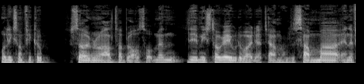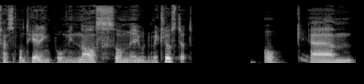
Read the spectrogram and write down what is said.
och liksom fick upp servern och allt var bra och så. Men det misstag jag gjorde var ju det att jag använde samma NFS-montering på min NAS som jag gjorde med klustret. Och um,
